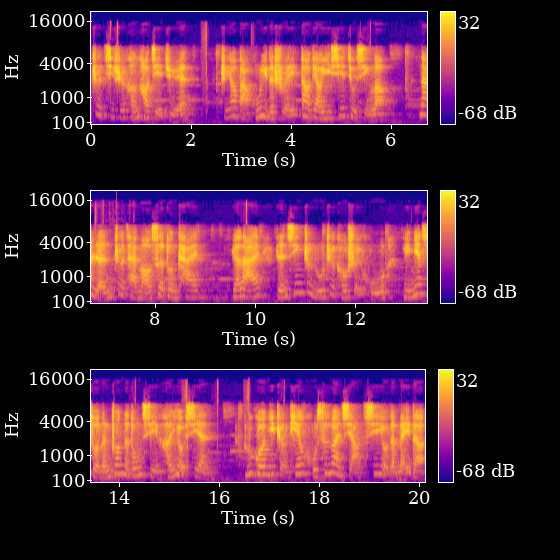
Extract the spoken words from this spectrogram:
这其实很好解决，只要把壶里的水倒掉一些就行了。”那人这才茅塞顿开。原来人心正如这口水壶，里面所能装的东西很有限。如果你整天胡思乱想些有的没的，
